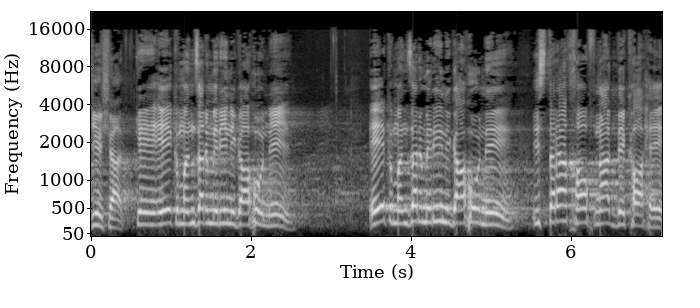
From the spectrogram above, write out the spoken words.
जी इरशाद। कि एक मंजर मेरी निगाहों ने एक मंजर मेरी निगाहों ने इस तरह खौफनाक देखा है।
